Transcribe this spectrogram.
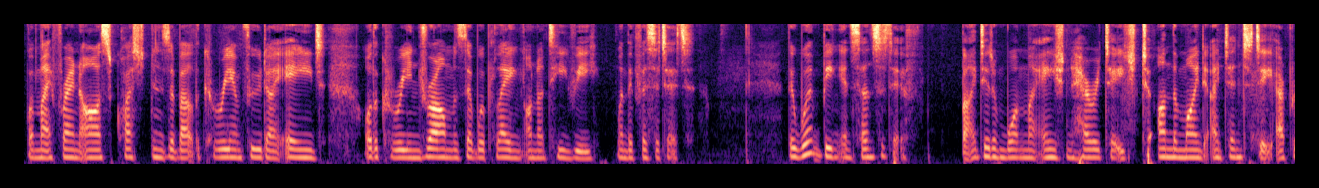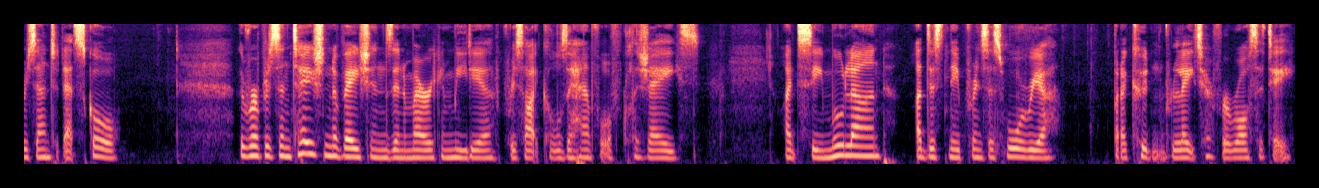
when my friend asked questions about the Korean food I ate or the Korean dramas that were playing on our TV when they visited. They weren't being insensitive, but I didn't want my Asian heritage to undermine the identity I presented at school. The representation of Asians in American media recycles a handful of cliches. I'd see Mulan, a Disney princess warrior, but I couldn't relate to her ferocity.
